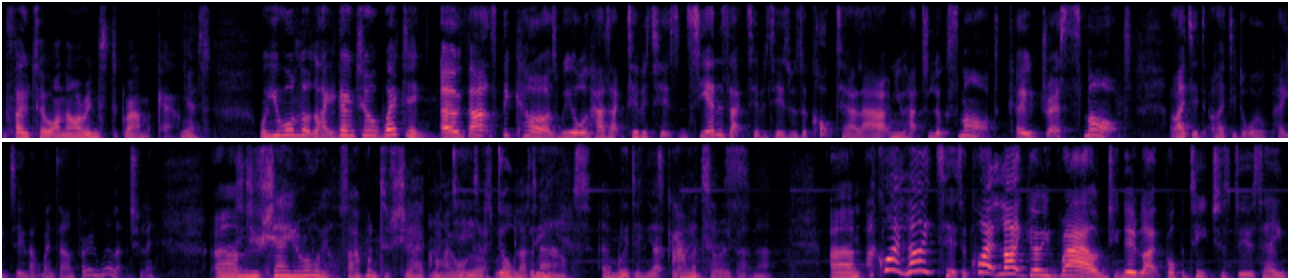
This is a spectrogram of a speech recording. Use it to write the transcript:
photo on our Instagram account. Yes. Well, you all look like you're going to a wedding. Oh, that's because we all had activities, and Sienna's activities was a cocktail hour, and you had to look smart, code dress smart. I did. I did oil painting. That went down very well, actually. Um, Did you share your oils? I wouldn't have shared my I oils I doled them out. uh, with dinger's uh, going. amateurs. Sorry about that. Um, I quite liked it. I quite like going round, you know, like proper teachers do, saying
